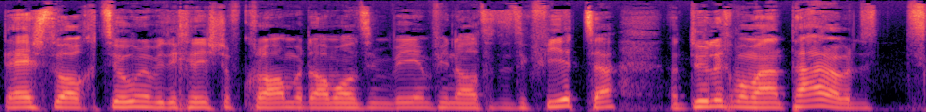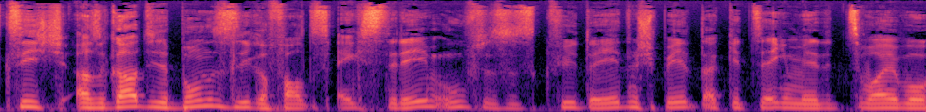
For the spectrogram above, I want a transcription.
da hast du Aktionen wie die Christoph Kramer damals im WM-Finale 2014. Natürlich Moment her, aber das, siehst, also gerade in der Bundesliga fällt das extrem auf. dass das Gefühl, an jedem Spieltag gibt es irgendwie zwei, die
